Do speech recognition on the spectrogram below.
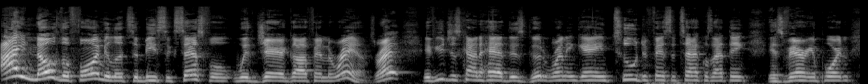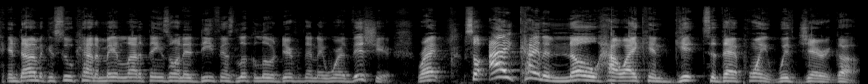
I know the formula to be successful with Jared Goff and the Rams, right? If you just kind of have this good running game, two defensive tackles, I think is very important. And Ndamukong Suh kind of made a lot of things on that defense look a little different than they were this year, right? So I kind of know how I can get to that point with Jared Goff.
